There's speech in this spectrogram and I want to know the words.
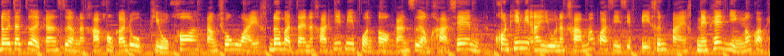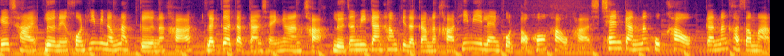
โดยจะเกิดการเสื่อมนะคะ ของกระดูกผิวข้อตามช่วงวัย โดยปัจจัยนะคะที่มีผลต่อการเสื่อมค่ะ เช่น คนที่มีอายุนะคะมากกว่า 40 ปีขึ้นไป ในเพศหญิงมากกว่าเพศชาย หรือในคนที่มีน้ำหนักเกินนะคะ และเกิดจากการใช้งานค่ะ หรือจะมีการทำกิจกรรมนะคะ ที่มีแรงกดต่อข้อเข่าค่ะ เช่น การนั่งคุกเข่า การนั่งขัดสมาธิ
